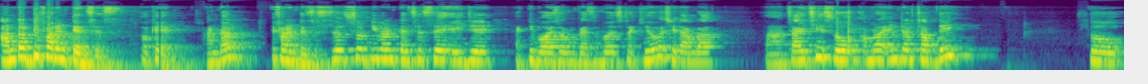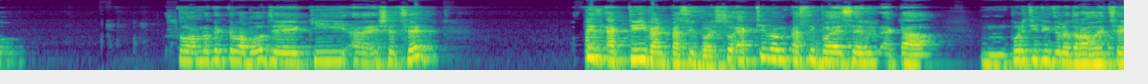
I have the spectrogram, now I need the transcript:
under different tenses okay under different tenses so different টেন্সেসে এই যে অ্যাক্টিভ ভয়েস এবং প্যাসিভ ভয়েসটা কী হবে, সেটা আমরা চাইছি। সো আমরা এন্টার চাপ দিই। তো তো আমরা দেখতে পাবো যে কি এসেছে। Is active and passive voice so active এবং প্যাসিভ ভয়েসের একটা পরিচিতি তুলে ধরা হয়েছে।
